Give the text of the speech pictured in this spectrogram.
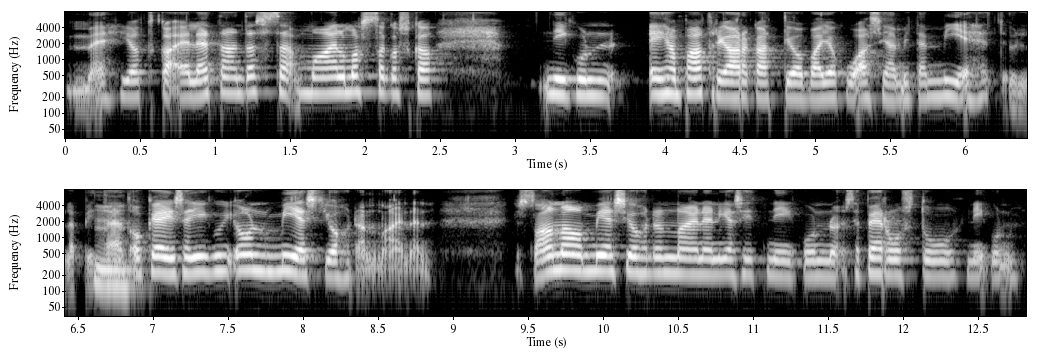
me, jotka eletään tässä maailmassa, koska niin kun, eihän patriarkaatti ole vain joku asia, mitä miehet ylläpitää. Mm. okei, se niin on miesjohdannainen. Se sana on miesjohdannainen ja sit niin kun, se perustuu niin kun,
